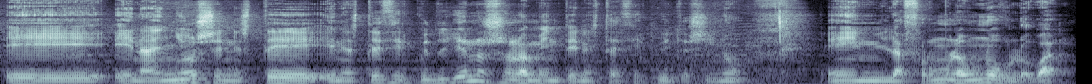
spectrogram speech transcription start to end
eh, en años en este, en este circuito, ya no solamente en este circuito, sino en la Fórmula 1 global.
